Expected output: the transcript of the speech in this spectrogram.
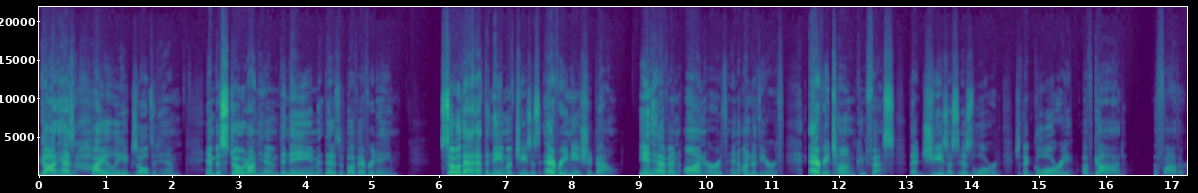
God has highly exalted him and bestowed on him the name that is above every name, so that at the name of Jesus every knee should bow, in heaven, on earth, and under the earth, every tongue confess that Jesus is Lord to the glory of God the Father.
